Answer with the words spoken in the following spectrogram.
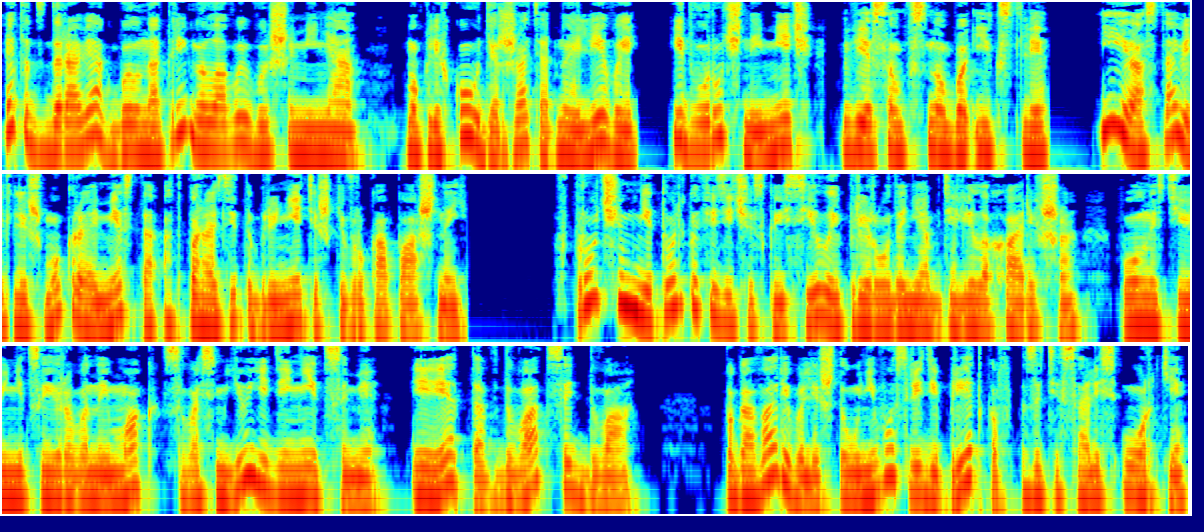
Этот здоровяк был на три головы выше меня, мог легко удержать одной левой и двуручный меч весом в сноба Икстли и оставить лишь мокрое место от паразита-брюнетишки в рукопашной. Впрочем, не только физической силой природа не обделила Хариша, полностью инициированный маг с восьмью единицами, и это в двадцать два. Поговаривали, что у него среди предков затесались орки.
